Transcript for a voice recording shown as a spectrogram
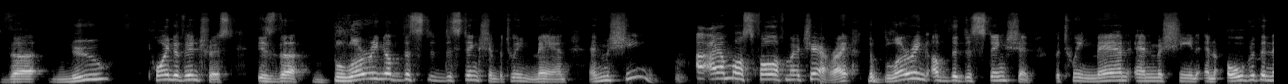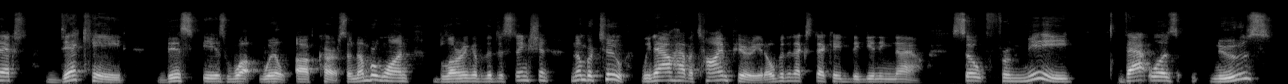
The new point of interest is the blurring of the st- distinction between man and machine. I-, I almost fall off my chair, right? The blurring of the distinction between man and machine. And over the next decade, this is what will occur. So, number one, blurring of the distinction. Number two, we now have a time period over the next decade beginning now. So, for me, that was news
